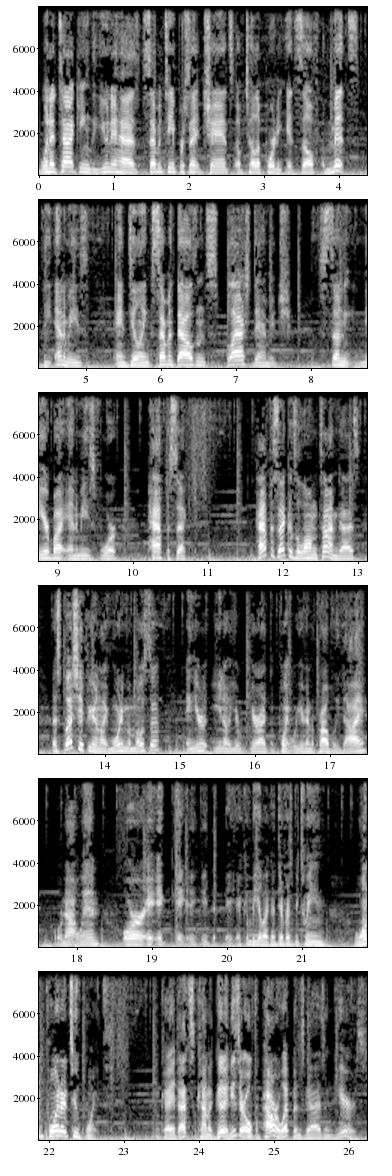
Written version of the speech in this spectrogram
When attacking, the unit has 17% chance of teleporting itself amidst the enemies and dealing 7,000 splash damage, stunning nearby enemies for half a second. Half a second's a long time, guys. Especially if you're in like Morning Mimosa and you're, you know, you're, you're at the point where you're gonna probably die or not win, or it, it, it, it, it can be like a difference between one point or two points. Okay, that's kind of good. These are overpowered weapons, guys, and gears.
